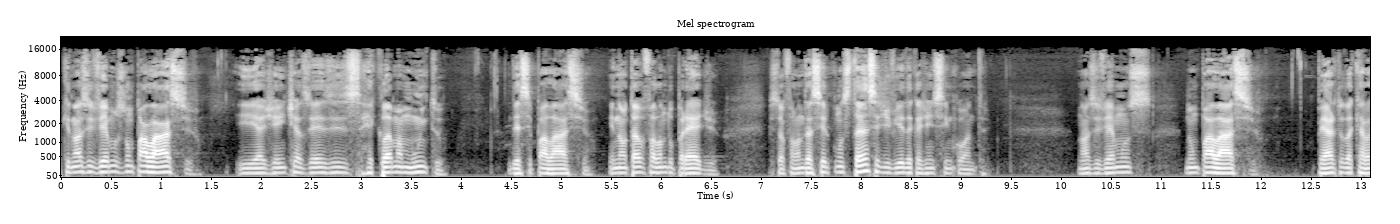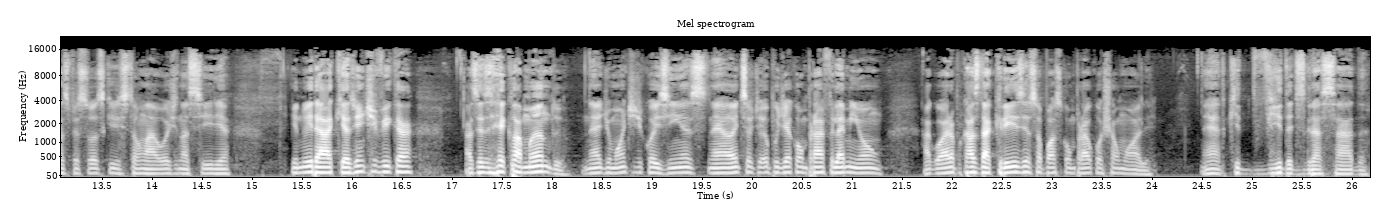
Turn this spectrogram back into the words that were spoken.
que nós vivemos num palácio. E a gente às vezes reclama muito desse palácio. E não estava falando do prédio, estou falando da circunstância de vida que a gente se encontra. Nós vivemos num palácio, perto daquelas pessoas que estão lá hoje na Síria e no Iraque. A gente fica às vezes reclamando né, de um monte de coisinhas. Né? Antes eu, podia comprar filé mignon, agora por causa da crise eu só posso comprar o colchão mole. É, que vida desgraçada.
